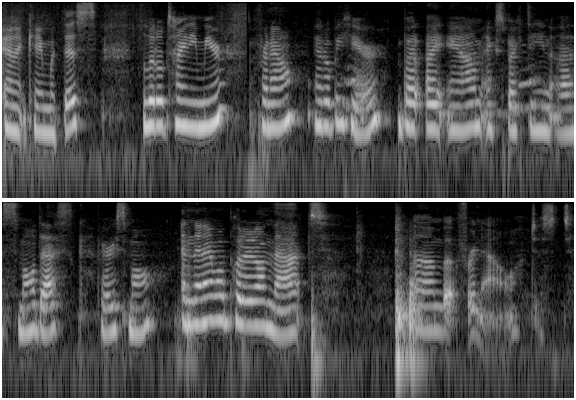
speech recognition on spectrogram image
And it came with this little tiny mirror. For now, it'll be here. But I am expecting a small desk, very small. And then I will put it on that. Um, but for now, just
